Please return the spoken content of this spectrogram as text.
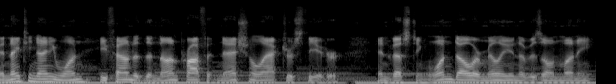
In 1991, he founded the nonprofit National Actors Theater, investing 1 million of his own money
